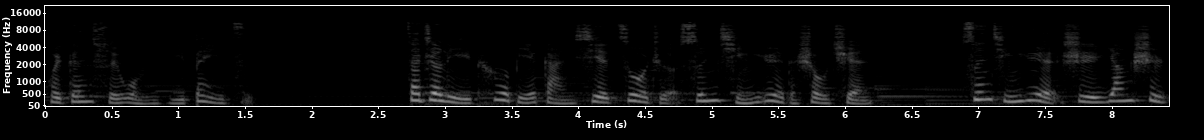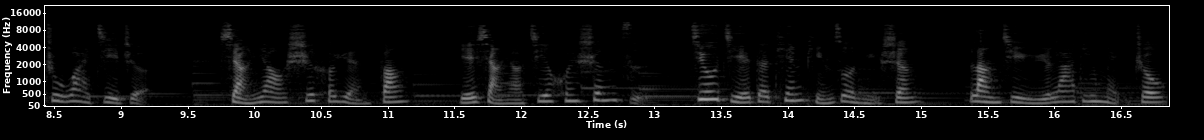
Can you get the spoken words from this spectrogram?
会跟随我们一辈子。在这里特别感谢作者孙晴月的授权。孙晴月是央视驻外记者，想要诗和远方，也想要结婚生子，纠结的天秤座女生，浪迹于拉丁美洲。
